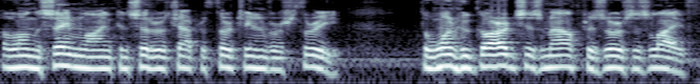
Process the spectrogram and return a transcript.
Along the same line, consider chapter 13 and verse 3. The one who guards his mouth preserves his life.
